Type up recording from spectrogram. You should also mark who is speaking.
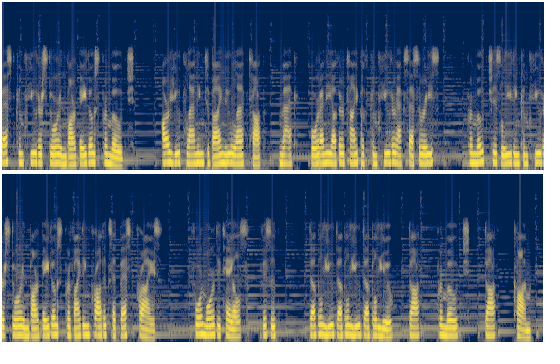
Speaker 1: Best computer store in Barbados Promotech. Are you planning to buy new laptop, Mac, or any other type of computer accessories? Promotech is leading computer store in Barbados providing products at best price. For more details, visit www.promotech.com.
